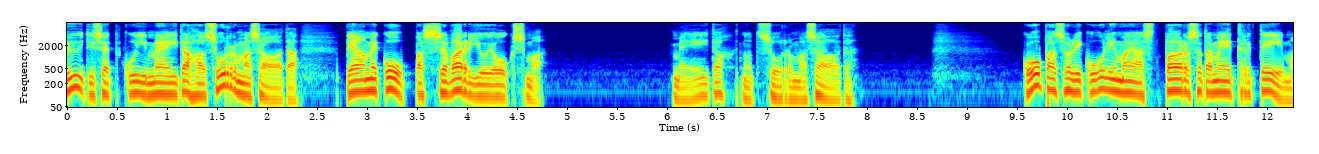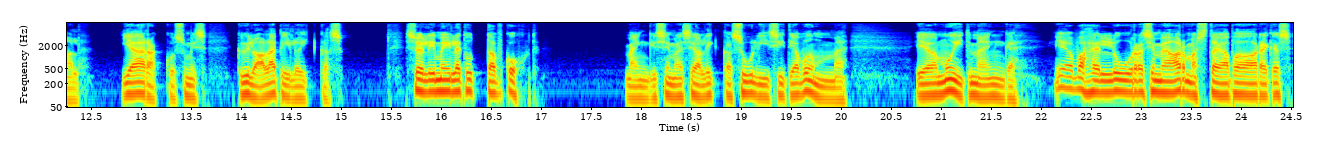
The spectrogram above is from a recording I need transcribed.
hüüdis, et kui me ei taha surma saada, peame koopasse varju jooksma. me ei tahtnud surma saada. koobas oli koolimajast paarsada meetrit eemal, jäärakus, mis küla läbi lõikas see oli meile tuttav koht. mängisime seal ikka sulisid ja võmme ja muid mänge ja vahel luurasime armastajapaare, kes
